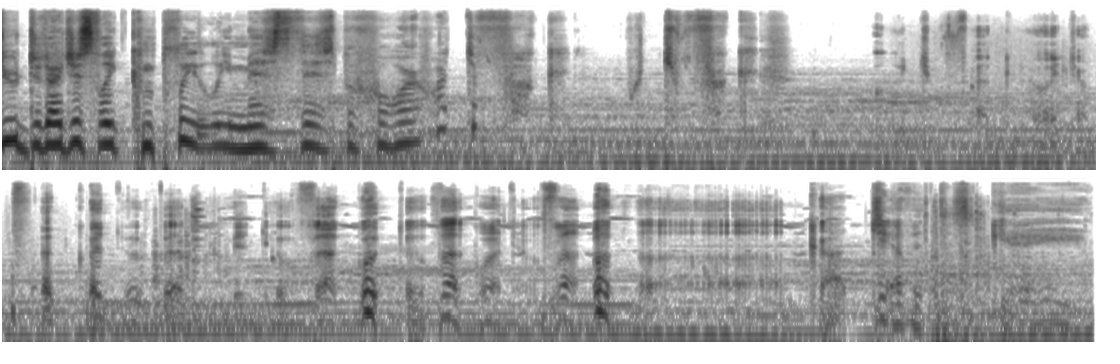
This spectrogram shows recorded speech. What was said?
dude? Did I just like completely miss this before? What the fuck? What the fuck? What the fuck? What the fuck? What the fuck? What the fuck? What the fuck? What the fuck? God damn it, this game.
